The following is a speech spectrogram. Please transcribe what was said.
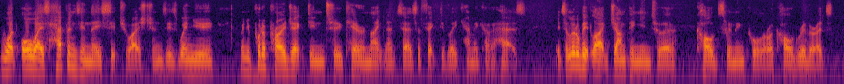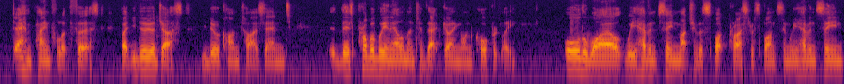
what always happens in these situations is when you when you put a project into care and maintenance, as effectively Cameco has, it's a little bit like jumping into a cold swimming pool or a cold river. It's damn painful at first, but you do adjust, you do acclimatise, and there's probably an element of that going on corporately. All the while, we haven't seen much of a spot price response, and we haven't seen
